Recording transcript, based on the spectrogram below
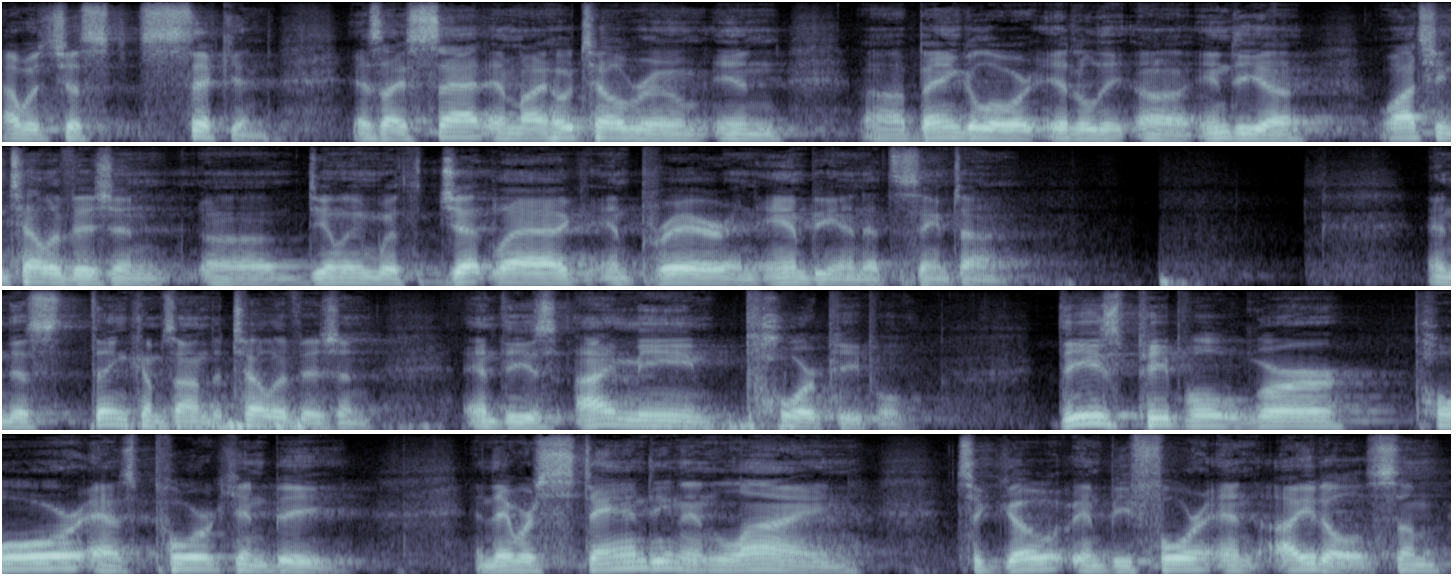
I was just sickened as I sat in my hotel room in uh, Bangalore, Italy, uh, India watching television, uh, dealing with jet lag and prayer and Ambien at the same time. And this thing comes on the television, and these, I mean, poor people. These people were poor as poor can be. And they were standing in line to go and before an idol, some,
